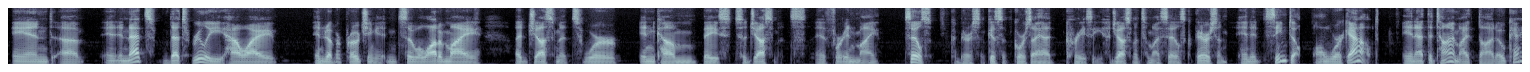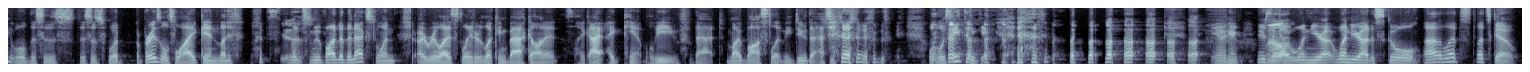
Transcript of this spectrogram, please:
And, uh, and, and that's, that's really how I ended up approaching it. And so a lot of my adjustments were income based adjustments for in my sales comparison because of course I had crazy adjustments in my sales comparison and it seemed to all work out. And at the time I thought, okay, well this is this is what appraisal's like and let's let's yes. let's move on to the next one. I realized later looking back on it, it's like I, I can't believe that my boss let me do that. what was he thinking? you know, here's well, the guy one year one year out of school. Uh, let's let's go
